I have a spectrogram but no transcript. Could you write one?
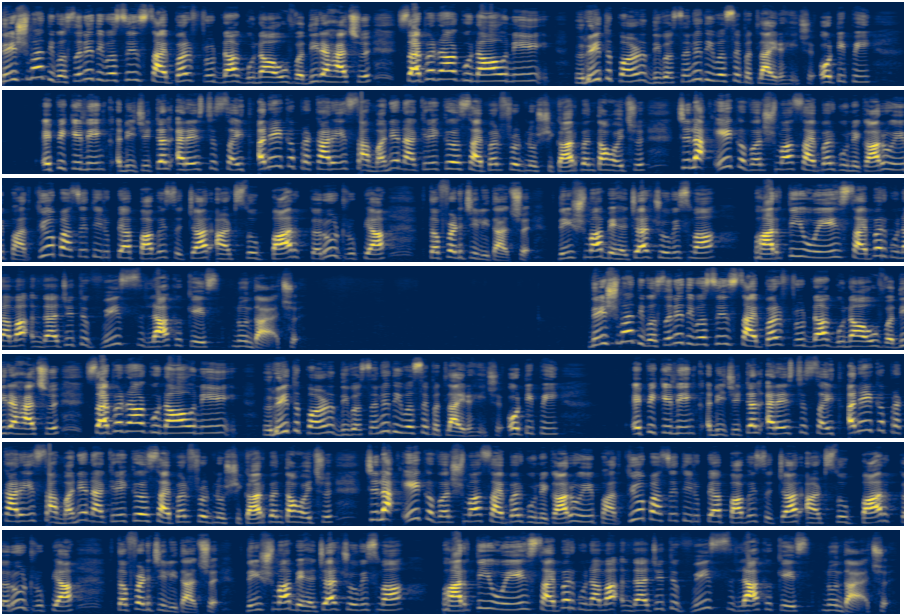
દેશમાં દિવસે દિવસે સાયબર ફ્રોડના ગુનાઓ વધી રહ્યા છે. સાયબરના ગુનાઓની રીત પણ દિવસે દિવસે બદલાઈ રહી છે. OTP APK link, digital arrest સહિત અનેક પ્રકારે સામાન્ય નાગરિક સાયબર ફ્રોડનો શિકાર બનતા હોય છે. છેલ્લા એક વર્ષમાં સાયબર ગુનેગારોએ ભારતીયો પાસેથી રૂપિયા બાવીસ હજાર આઠસો બાર કરોડ રૂપિયા તફડજી લીધા છે. દેશમાં બે હજાર ચોવીસમાં ભારતીયોએ સાયબર ગુનામાં અંદાજિત વીસ લાખ કેસ નોંધાયા છે. દેશમાં દિવસે ને દિવસે સાયબર ફ્રોડના ગુનાઓ વધી રહ્યા છે. સાયબરના ગુનાઓની રીત પણ દિવસે ને દિવસે બદલાઈ રહી છે. OTP APK link digital arrest સહિત અનેક પ્રકારે સામાન્ય નાગરિક સાયબર ફ્રોડનો શિકાર બનતા હોય છે. છેલ્લા એક વર્ષમાં સાયબર ગુનેગારોએ ભારતીયો પાસેથી રૂપિયા બાવીસ હજાર આઠસો બાર કરોડ રૂપિયા તફડજી લીધા છે. દેશમાં બે હજાર ચોવીસમાં ભારતીયોએ સાયબર ગુનામાં અંદાજિત વીસ લાખ કેસ નોંધાયા છે.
